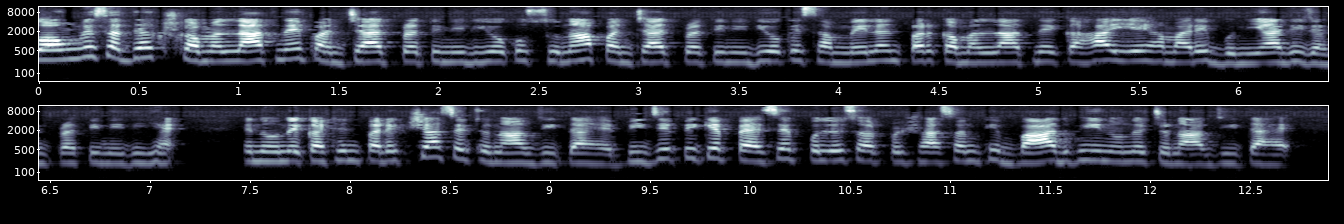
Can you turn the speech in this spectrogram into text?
कांग्रेस अध्यक्ष कमलनाथ ने पंचायत प्रतिनिधियों को सुना, पंचायत प्रतिनिधियों के सम्मेलन पर कमलनाथ ने कहा, ये हमारे बुनियादी जनप्रतिनिधि हैं। इन्होंने कठिन परीक्षा से चुनाव जीता है। बीजेपी के पैसे, पुलिस और प्रशासन के बाद भी इन्होंने चुनाव जीता है।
